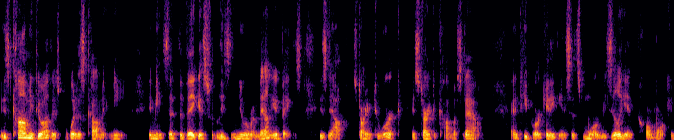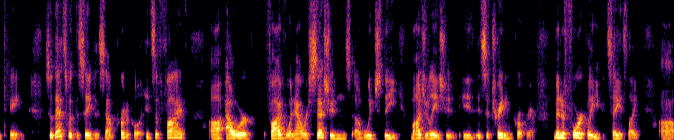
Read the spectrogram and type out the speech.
is calming to others. But what does calming mean? It means that the vagus, at least the newer mammalian vagus, is now starting to work. It's starting to calm us down and people are getting is it's more resilient or more contained. So that's what the Safe and Sound protocol. It's a five uh, hour, five one hour sessions of which the modulation is it's a training program. Metaphorically, you could say it's like uh,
